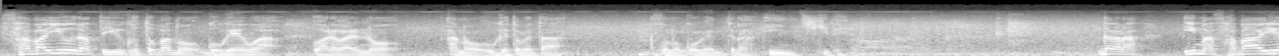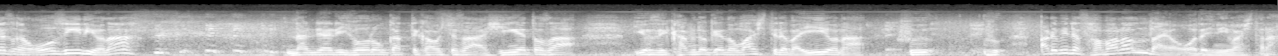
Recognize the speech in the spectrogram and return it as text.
サバユーナっていう言葉の語源は我々のあの受け止めたその語源っていうのはインチキでだから今サバいうやつが多すぎるよな。何々評論家って顔してさヒゲとさ要するに髪の毛伸ばしてればいいような。ふふあれみんなサバなんだよ私に言いましたら。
